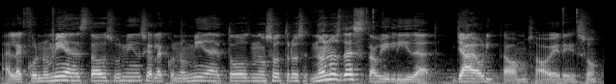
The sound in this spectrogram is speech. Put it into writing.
a la economía de Estados Unidos y a la economía de todos nosotros. No nos da estabilidad, ya ahorita vamos a ver eso.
